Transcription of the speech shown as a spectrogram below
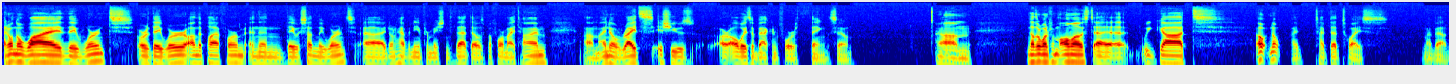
I don't know why they weren't or they were on the platform and then they suddenly weren't. Uh, I don't have any information to that. That was before my time. Um, I know rights issues are always a back and forth thing. So, um, another one from almost. Uh, we got. Oh no, I typed that twice. My bad.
